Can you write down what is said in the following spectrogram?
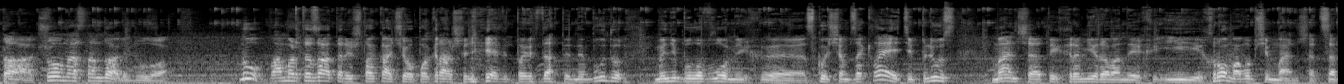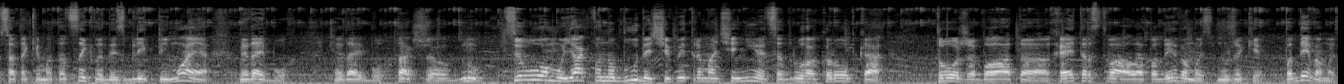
Так, що в нас там далі було? Ну, амортизатори ж така, чого покращення я відповідати не буду. Мені було влом їх е, скотчем заклеїти, плюс менше тих хромірованих і хрома, в общем, менше. Це все-таки мотоцикли, десь блік піймає, не дай Бог. Не дай Бог. Так що, ну, в цілому, як воно буде, чи витримає, чи ні, це друга коробка. Теж багато хейтерства, але подивимось, мужики. Подивимось.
